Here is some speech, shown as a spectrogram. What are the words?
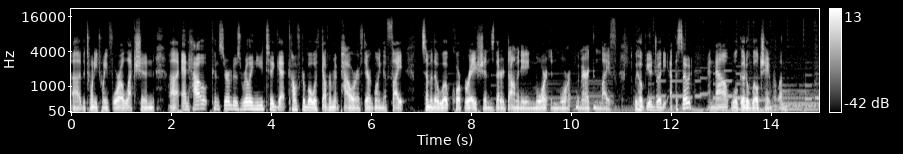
uh, the 2024 election, uh, and how conservatives really need to get comfortable with government power if they're going to fight some of the woke corporations that are dominating more and more of American life. We hope you enjoyed the episode, and now we'll go to Will Chamberlain.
